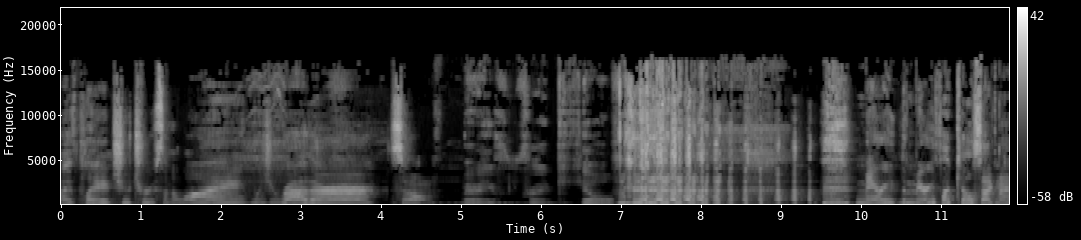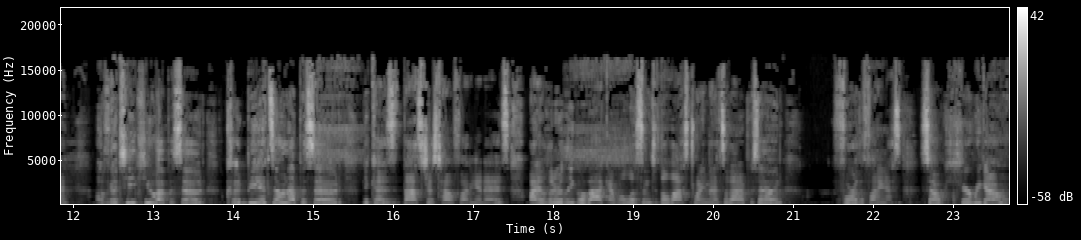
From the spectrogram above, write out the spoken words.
I've played Two Truths and a Lie, Would You Rather. So Mary Frig Kill. Mary the Mary Fuck Kill segment of the TQ episode could be its own episode because that's just how funny it is. I literally go back and will listen to the last 20 minutes of that episode for the funniness. So here we go.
